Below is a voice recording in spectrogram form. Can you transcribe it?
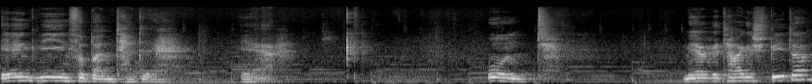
irgendwie einen Verband hatte. Ja. Und mehrere Tage später,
